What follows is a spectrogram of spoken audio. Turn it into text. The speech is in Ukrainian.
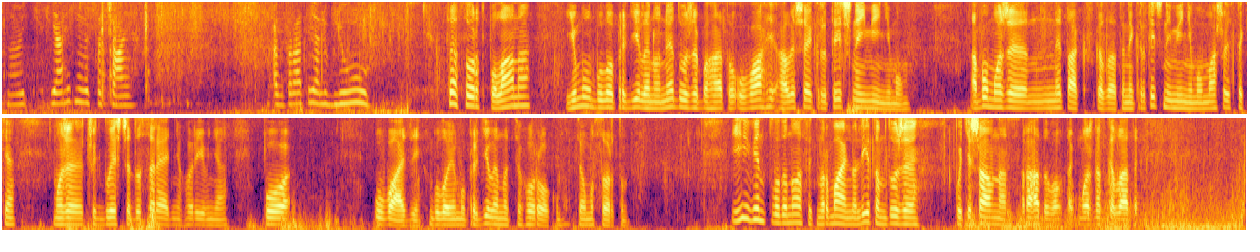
Навіть ягід не вистачає. А збирати я люблю. Це сорт Полана. Йому було приділено не дуже багато уваги, а лише критичний мінімум. Або може не так сказати, не критичний мінімум, а щось таке, може чуть ближче до середнього рівня по увазі було йому приділено цього року, цьому сорту. І він плодоносить нормально літом, дуже потішав нас, радував, так можна сказати.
